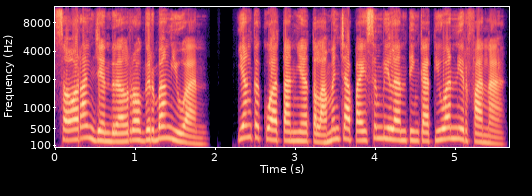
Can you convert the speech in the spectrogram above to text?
seorang Jenderal Roger Bang Yuan, yang kekuatannya telah mencapai sembilan tingkat Yuan Nirvana,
